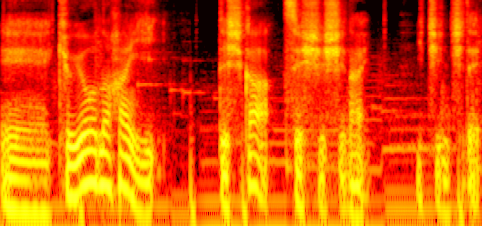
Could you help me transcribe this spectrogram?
えー、許容の範囲でしか摂取しない。1日で。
